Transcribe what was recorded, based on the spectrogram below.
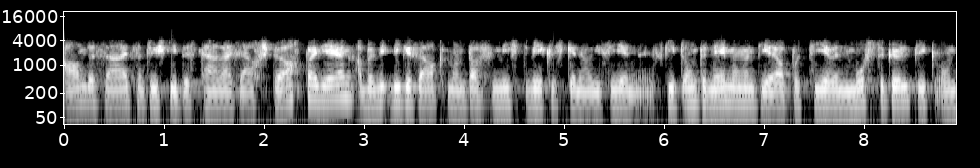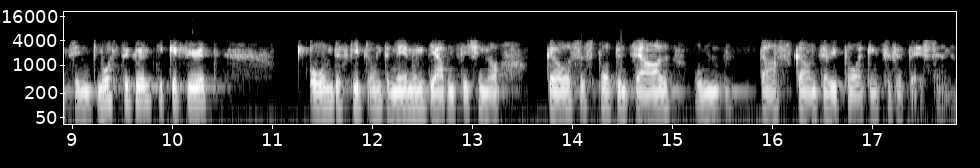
Andererseits natürlich gibt es teilweise auch Sprachbarrieren, aber wie, wie, gesagt, man darf nicht wirklich generalisieren. Es gibt Unternehmungen, die rapportieren mustergültig und sind mustergültig geführt und es gibt Unternehmen, die haben sicher noch großes Potenzial, um das ganze Reporting zu verbessern.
